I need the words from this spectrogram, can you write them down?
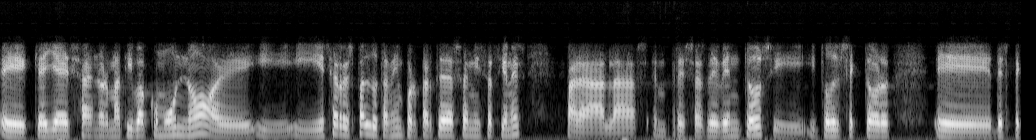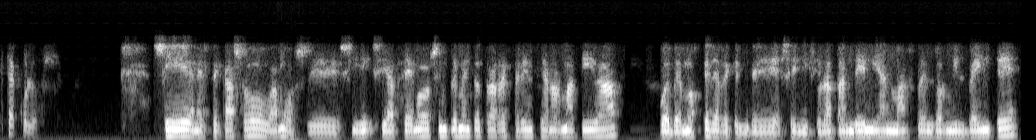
eh, que haya esa normativa común ¿no? Eh, y, ese respaldo también por parte de las administraciones para las empresas de eventos y, todo el sector eh, de espectáculos. Sí, en este caso, vamos, si, si hacemos simplemente otra referencia normativa, pues vemos que desde que se inició la pandemia en marzo del 2020,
